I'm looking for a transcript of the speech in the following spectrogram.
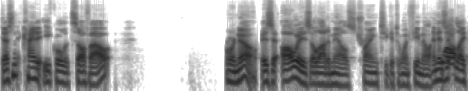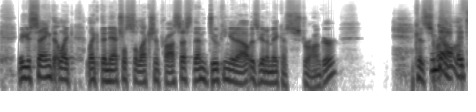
doesn't it kind of equal itself out or no is it always a lot of males trying to get to one female and is Well- it like are you saying that like like the natural selection process them duking it out is going to make us stronger because No, it's-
